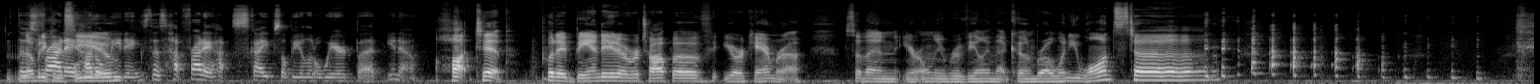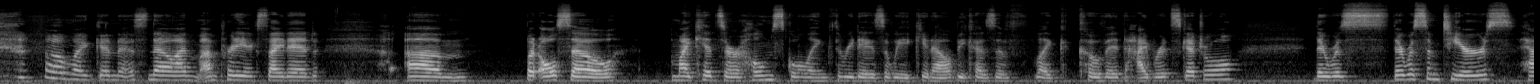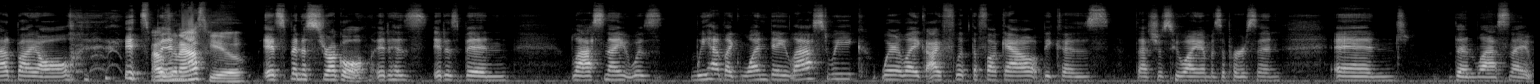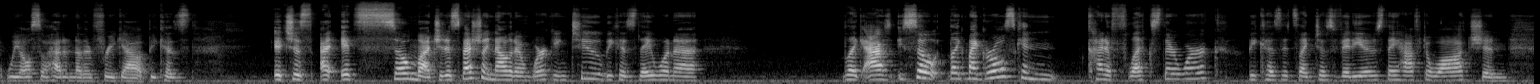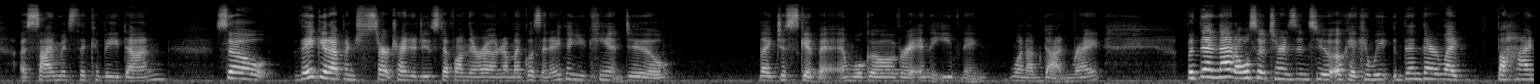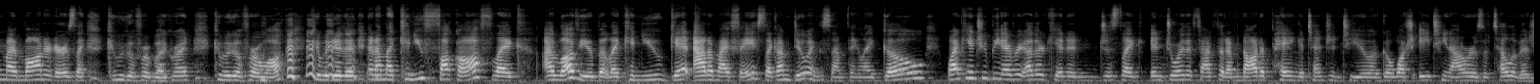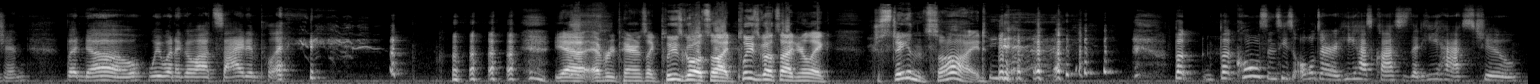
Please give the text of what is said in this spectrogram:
Those Nobody Friday can see huddle you. meetings. Those Friday Skypes will be a little weird, but you know. Hot tip: put a band-aid over top of your camera, so then you're only revealing that cone bra when you wants to. Oh my goodness. No, I'm I'm pretty excited. Um but also my kids are homeschooling 3 days a week, you know, because of like COVID hybrid schedule. There was there was some tears had by all. it's I was been gonna ask you. it's been a struggle. It has it has been last night was we had like one day last week where like I flipped the fuck out because that's just who I am as a person. And then last night we also had another freak out because it's just I, it's so much and especially now that I'm working too because they want to like ask so like my girls can kind of flex their work because it's like just videos they have to watch and assignments that can be done so they get up and start trying to do stuff on their own and i'm like listen anything you can't do like just skip it and we'll go over it in the evening when i'm done right? But then that also turns into okay can we then they're like behind my monitors like can we go for a bike ride? Can we go for a walk? Can we do that and i'm like can you fuck off? Like i love you but like can you get out of my face? Like i'm doing something. Like go why can't you be every other kid and just like enjoy the fact that i'm not paying attention to you and go watch 18 hours of television? But no we want to go outside and play. Yeah, every parent's like, please go outside, please go outside, and you're like, just stay inside. But but Cole, since he's older, he has classes that he has to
